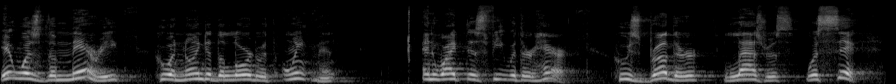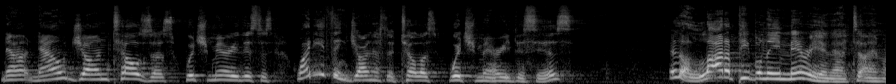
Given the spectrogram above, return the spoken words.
It was the Mary who anointed the Lord with ointment and wiped his feet with her hair, whose brother Lazarus was sick. Now, now John tells us which Mary this is. Why do you think John has to tell us which Mary this is? There's a lot of people named Mary in that time,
